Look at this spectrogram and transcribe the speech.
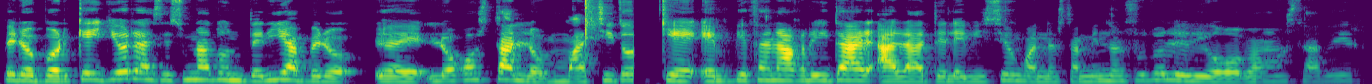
pero ¿por qué lloras? Es una tontería, pero eh, luego están los machitos que empiezan a gritar a la televisión cuando están viendo el fútbol y yo digo, vamos a ver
